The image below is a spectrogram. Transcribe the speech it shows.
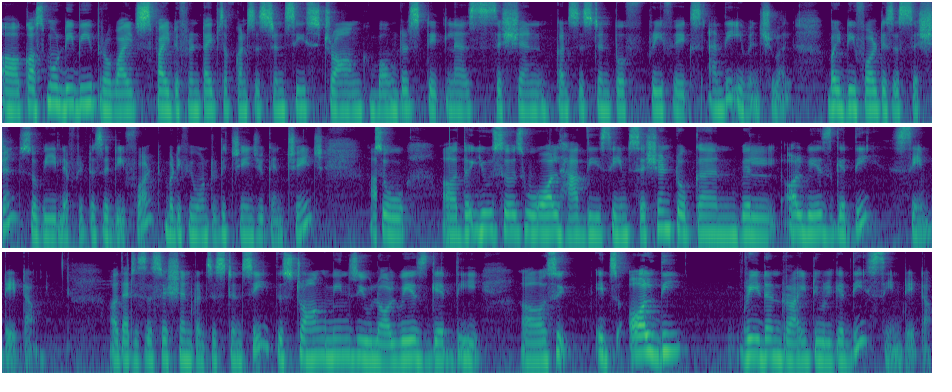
uh, CosmoDB provides five different types of consistency strong, bounded staleness, session, consistent prefix, and the eventual. By default is a session, so we left it as a default. But if you wanted to change, you can change. Uh, so uh, the users who all have the same session token will always get the same data. Uh, that is a session consistency. The strong means you will always get the, uh, so it's all the read and write you will get the same data.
